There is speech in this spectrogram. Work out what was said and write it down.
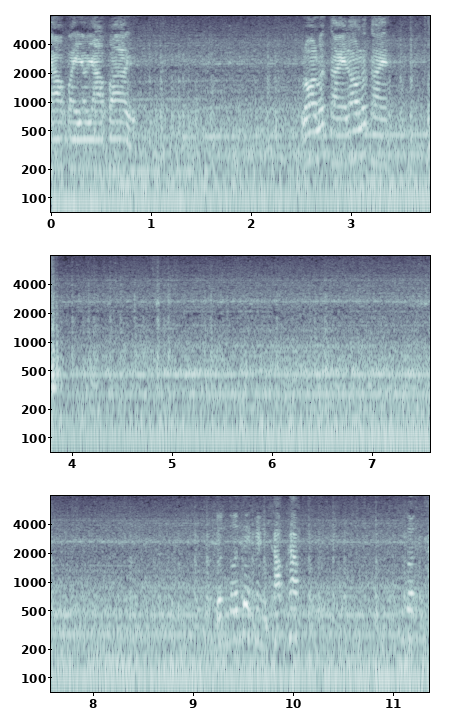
ยาวไปยาวๆไป รอรถไถรอรถไถจนตัวที่ขึ้นครับครับรถไถ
